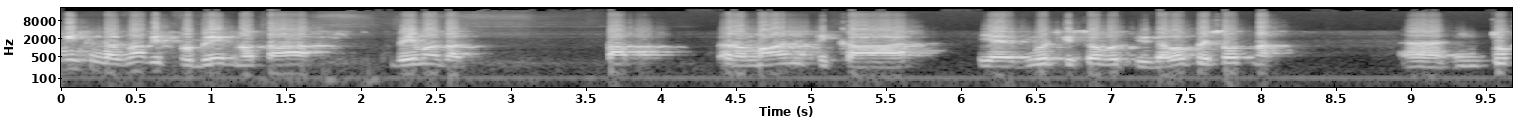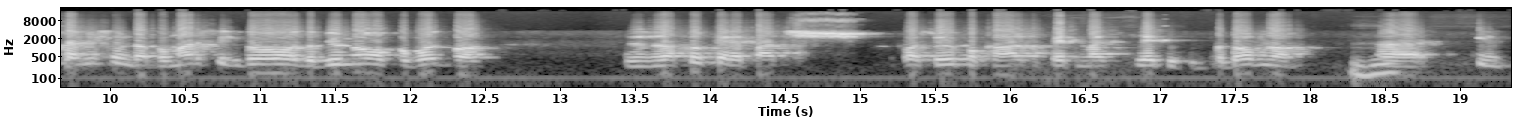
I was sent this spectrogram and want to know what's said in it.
mislim, da zna biti problem. No, ta, vemo, da ta romantika je v Murski soboti zelo prisotna. Uh, in tukaj mislim, da bo marsikdo dobil novo pogodbo, zato ker je pač osvojil pokal po 25 letih in podobno. Uh -huh. uh, in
